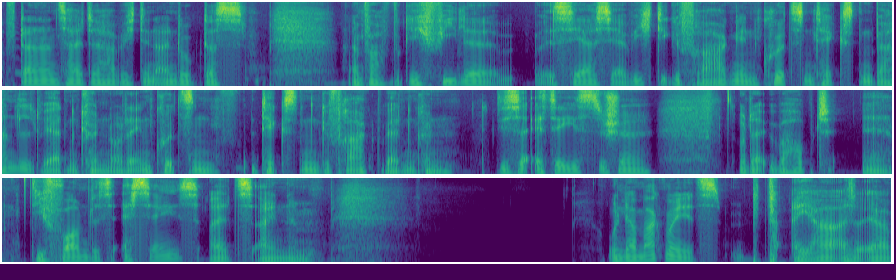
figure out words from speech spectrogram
auf der anderen Seite habe ich den Eindruck, dass einfach wirklich viele sehr, sehr wichtige Fragen in kurzen Texten behandelt werden können oder in kurzen Texten gefragt werden können. Dieser essayistische oder überhaupt äh, die Form des Essays als einem und da mag man jetzt, ja, also er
